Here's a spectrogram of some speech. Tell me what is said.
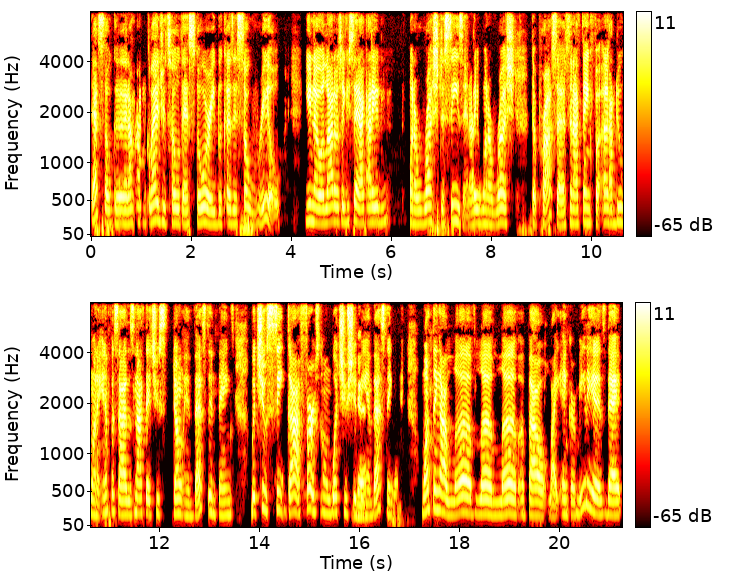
That's so good. I'm, I'm glad you told that story because it's so real. You know, a lot of us, like you said, I, I didn't want to rush the season. I didn't want to rush the process. And I think for us, I do want to emphasize it's not that you don't invest in things, but you seek God first on what you should yeah. be investing in. One thing I love, love, love about like Anchored Media is that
